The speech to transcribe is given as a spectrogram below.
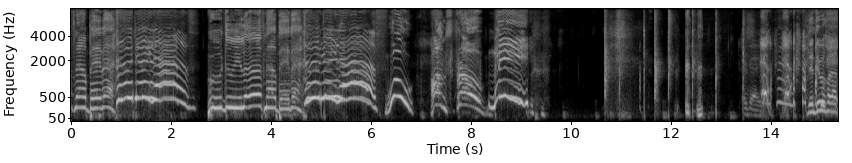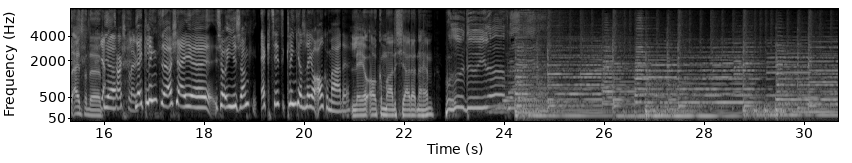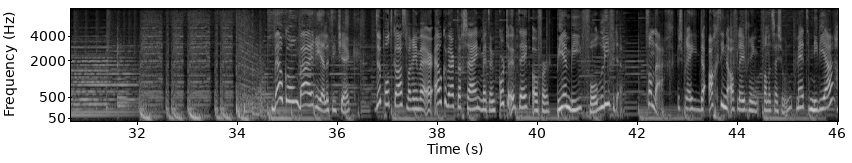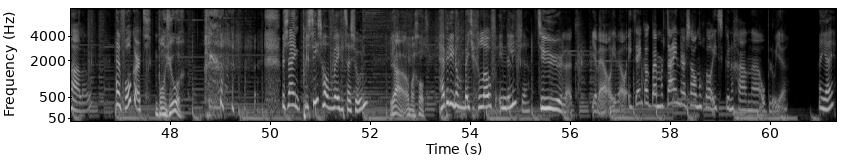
love now, baby? Who do you love? Who do you love now, baby? Who do you love? Woe! Hans Vroom! Me! Dit doen we gewoon aan het eind van de... Ja, Ja. dat is hartstikke leuk. Jij klinkt, eh, als jij eh, zo in je zangact zit, klink je als Leo Alkemade. Leo Alkema, de shout-out naar hem. Who do you love now, Welkom bij Reality Check. De podcast waarin we er elke werkdag zijn met een korte update over B&B vol liefde. Vandaag bespreek ik de 18e aflevering van het seizoen met Nidia Hallo. en Volkert. Bonjour. We zijn precies halverwege het seizoen. Ja, oh mijn god. Hebben jullie nog een beetje geloof in de liefde? Tuurlijk. Jawel, jawel. Ik denk ook bij Martijn, er zal nog wel iets kunnen gaan eh, opbloeien. En jij?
